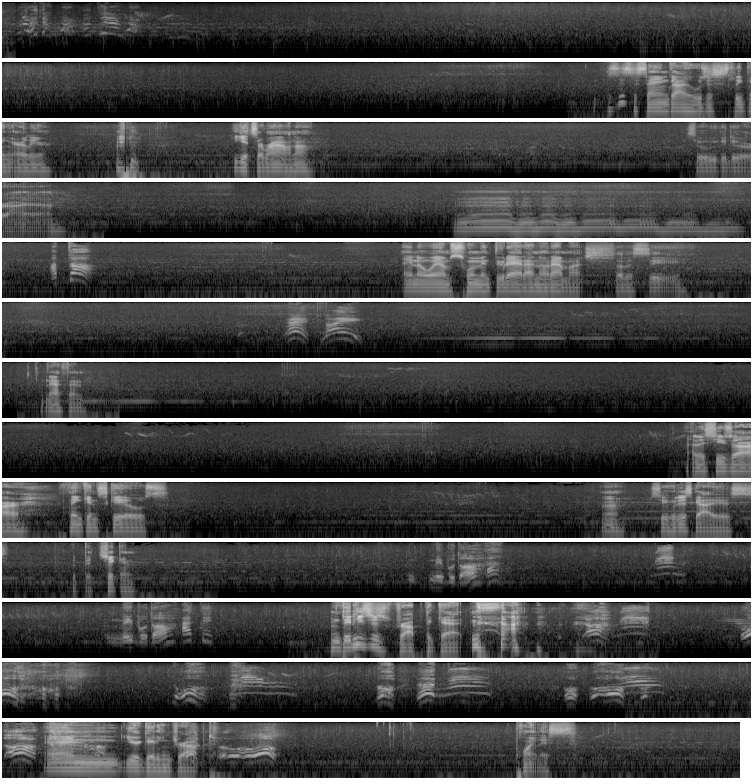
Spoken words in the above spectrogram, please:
Is this the same guy who was just sleeping earlier? he gets around, huh? See what we could do around here. Mm-hmm. Atta! Ain't no way I'm swimming through that. I know that much. So let's see. Hey, Nai! Nothing. Now let's use our thinking skills. Huh. See who this guy is. With the chicken. May Buddha? May Buddha? Did he just drop the cat? Ah! Oh! Oh! Oh! Oh! Ah! And you're getting dropped. Pointless.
